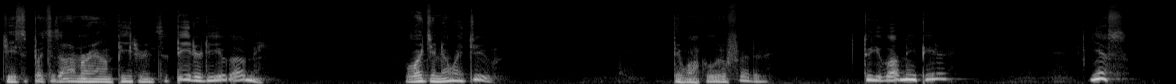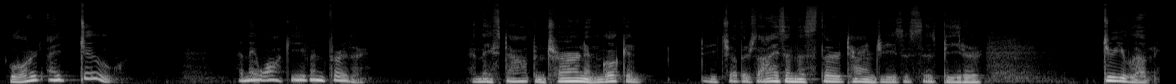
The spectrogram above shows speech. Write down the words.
Jesus puts his arm around Peter and says, Peter, do you love me? Lord, you know I do. They walk a little further. Do you love me, Peter? Yes, Lord, I do. And they walk even further. And they stop and turn and look at each other's eyes. And this third time, Jesus says, Peter, do you love me?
